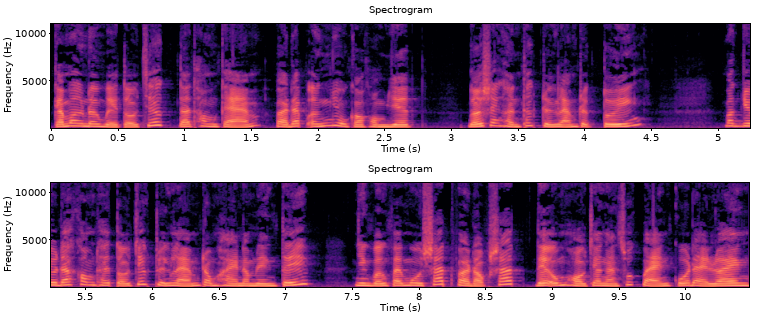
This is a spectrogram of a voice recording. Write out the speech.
Cảm ơn đơn vị tổ chức đã thông cảm và đáp ứng nhu cầu phòng dịch, đổi sang hình thức triển lãm trực tuyến. Mặc dù đã không thể tổ chức triển lãm trong 2 năm liên tiếp, nhưng vẫn phải mua sách và đọc sách để ủng hộ cho ngành xuất bản của Đài Loan.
